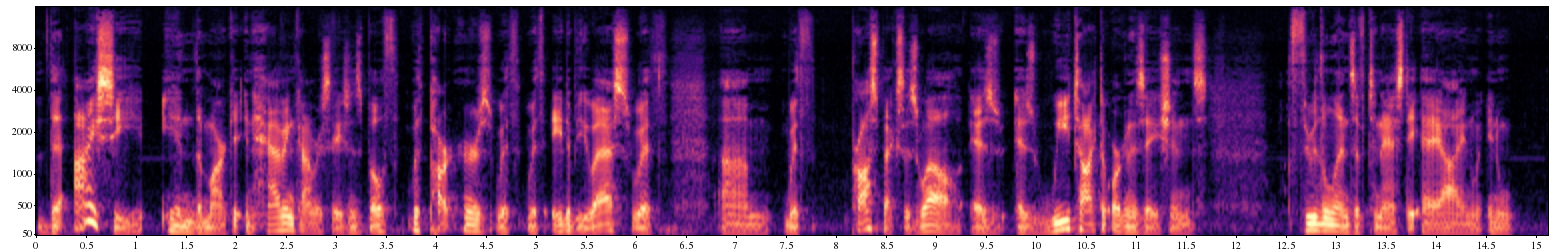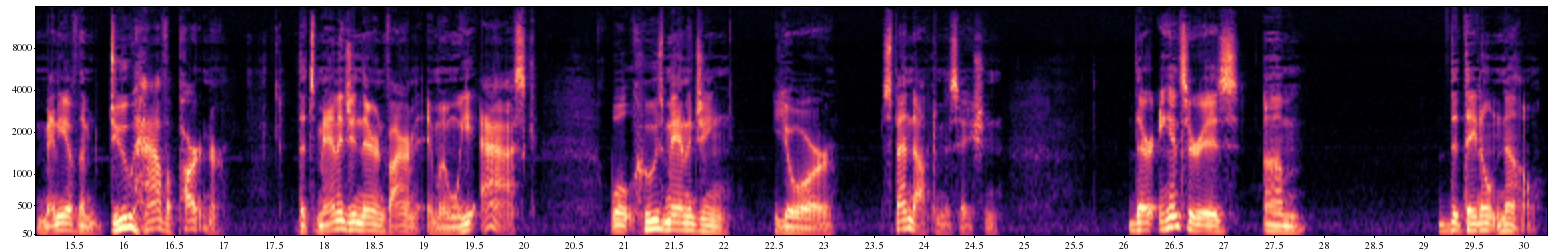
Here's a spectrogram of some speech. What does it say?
that I see in the market in having conversations, both with partners, with with AWS, with um, with prospects as well, as as we talk to organizations through the lens of Tenacity AI, and, and many of them do have a partner that's managing their environment. And when we ask, well, who's managing your spend optimization? Their answer is um, that they don't know.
